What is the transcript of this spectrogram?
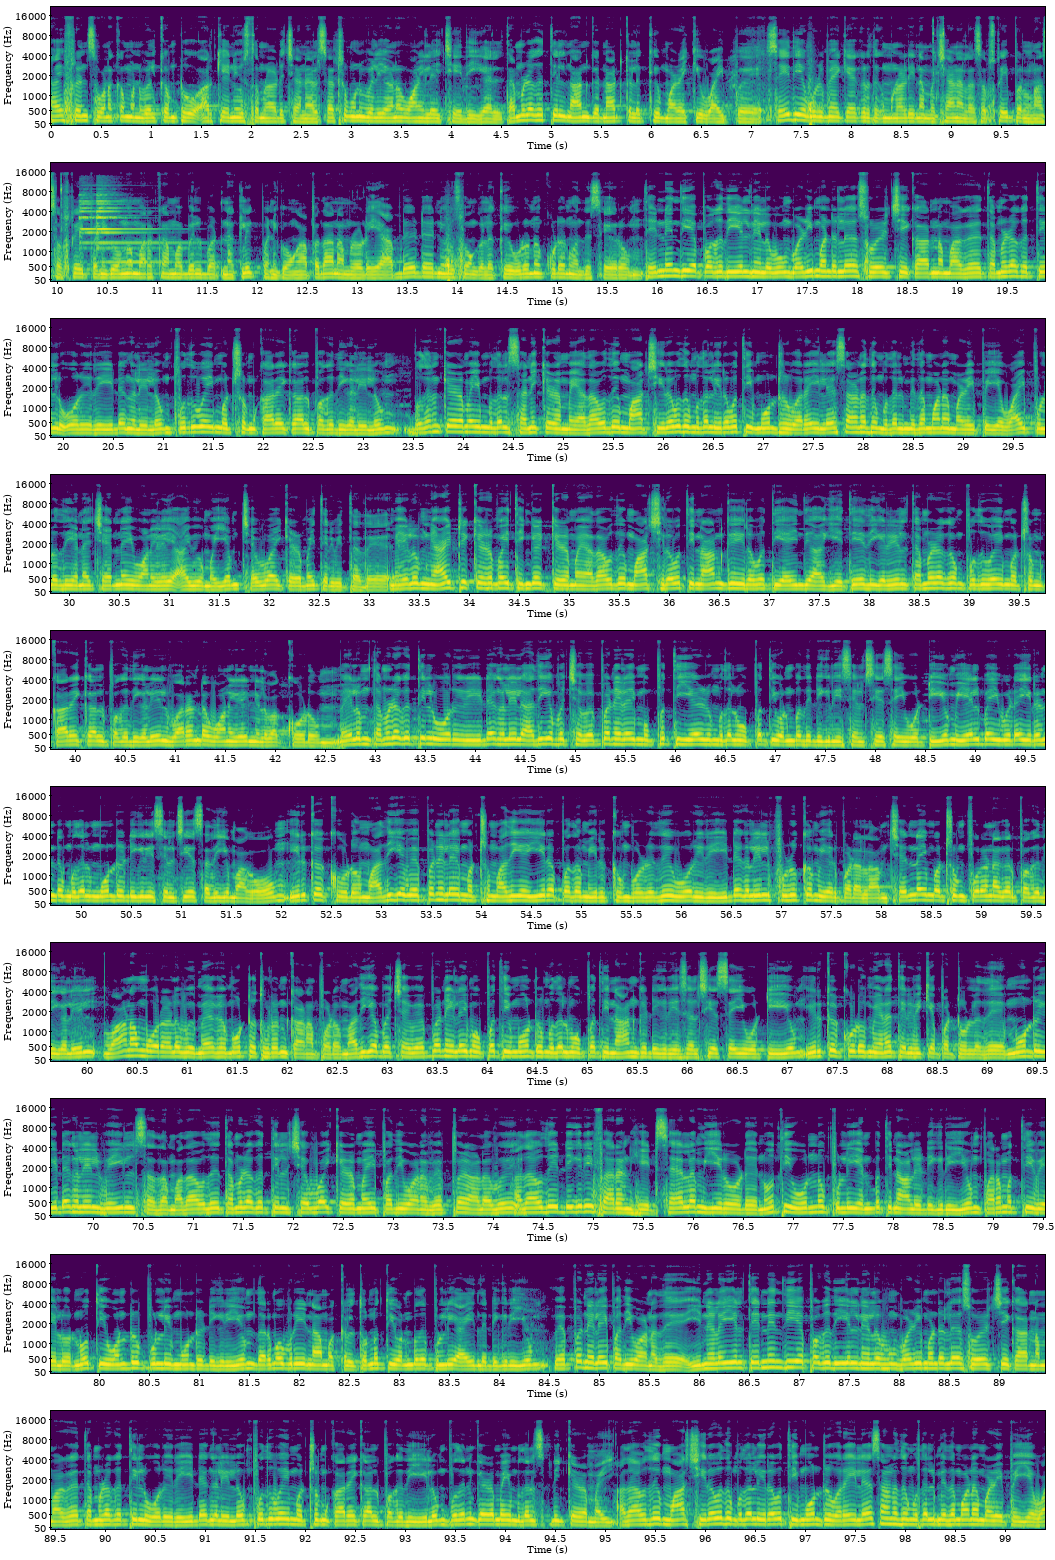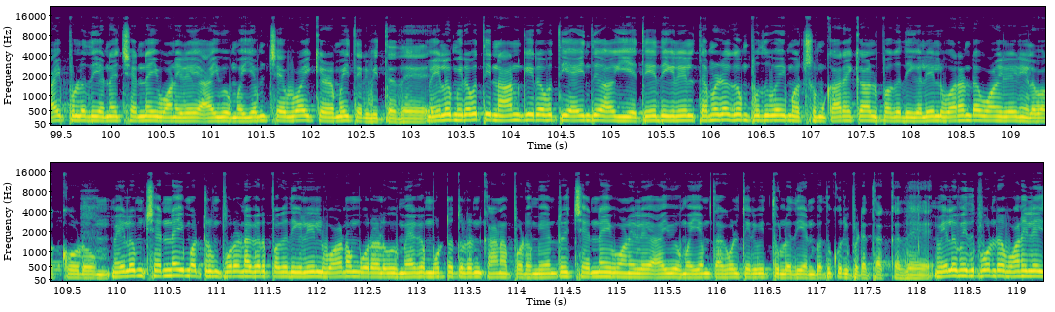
Hi friends வணக்கம் and welcome to RK news Tamil Nadu channel சற்று முன் வெளியான வானிலை செய்திகள். தமிழகத்தில் நான்கு நாட்களுக்கு மழைக்கு வாய்ப்பு. செய்தியை முழுமையாக கேட்கறதுக்கு முன்னாடி நம்ம சேனலை சப்ஸ்கிரைப் பண்ணலாம். சப்ஸ்கிரைப் பண்ணிக்கோங்க. மறக்காமல் பெல் பட்டனை கிளிக் பண்ணிக்கோங்க. அப்போ தான் நம்மளுடைய அப்டேட்டட் நியூஸ் உங்களுக்கு உடனுக்குடன் வந்து சேரும். தென்னிந்திய பகுதியில் நிலவும் வளிமண்டல சுழற்சி காரணமாக தமிழகத்தில் ஓரிரு இடங்களிலும் புதுவை மற்றும் காரைக்கால் பகுதிகளிலும் புதன்கிழமை முதல் சனிக்கிழமை அதாவது மார்ச் இருபது முதல் இருபத்தி மூன்று வரை லேசானது முதல் மிதமான மழை பெய்ய உள்ளது என சென்னை வானிலை ஆய்வு மையம் செவ்வாய்க்கிழமை தெரிவித்தது. மேலும் ஞாயிற்றுக்கிழமை திங்கட்கிழமை அதாவது மார்ச் இருபத்தி நான்கு இருபத்தி ஐந்து ஆகிய தேதிகளில் தமிழகம் புதுவை மற்றும் காரைக்கால் பகுதிகளில் வறண்ட வானிலை நிலவக்கூடும். மேலும் தமிழகத்தில் ஓரிரு இடங்களில் அதிகபட்ச வெப்பநிலை முப்பத்தி ஏழு முதல் முப்பத்தி ஒன்பது டிகிரி செல்சியஸை ஒட்டியும் இயல்பை விட இரண்டு முதல் மூன்று டிகிரி செல்சியஸ் அதிகமாகவும் இருக்கக்கூடும். அதிக வெப்பநிலை மற்றும் அதிக ஈரப்பதம் இருக்கும் பொழுது ஓரிரு இடங்களில் புழுக்கம் ஏற்படலாம். சென்னை மற்றும் புறநகர் பகுதிகள் பகுதிகளில் வானம் ஓரளவு மேகமூட்டத்துடன் காணப்படும். அதிகபட்ச வெப்பநிலை முப்பத்தி மூன்று முதல் முப்பத்தி நான்கு டிகிரி செல்சியஸை ஒட்டியும் இருக்கக்கூடும் என தெரிவிக்கப்பட்டுள்ளது. மூன்று இடங்களில் வெயில் சதம் அதாவது தமிழகத்தில் செவ்வாய்க்கிழமை பதிவான வெப்ப அளவு அதாவது டிகிரி ஃபாரன்ஹீட் சேலம் ஈரோடு நூற்றி ஒன்று புள்ளி எண்பத்தி நாலு டிகிரியும் பரமத்தி வேலூர் நூற்றி ஒன்று புள்ளி மூன்று டிகிரியும் தருமபுரி நாமக்கல் தொண்ணூற்றி ஒன்பது புள்ளி ஐந்து டிகிரியும் வெப்பநிலை பதிவானது. இந்நிலையில் தென்னிந்திய பகுதியில் நிலவும் வளிமண்டல சுழற்சி காரணமாக தமிழகத்தில் ஓரிரு இடங்களிலும் புதுவை மற்றும் காரைக்கால் பகுதியிலும் புதன்கிழமை முதல் சனிக்கிழமை அதாவது மார்ச் இருபது முதல் இருபத்தி மூன்று வரை லேசானது முதல் மிதமான மழை பெய்ய வாய்ப்புள்ளது என சென்னை வானிலை ஆய்வு மையம் செவ்வாய்க்கிழமை தெரிவித்தது. மேலும் இருபத்தி நான்கு இருபத்தி ஐந்து ஆகிய தேதிகளில் தமிழகம் புதுவை மற்றும் காரைக்கால் பகுதிகளில் வறண்ட வானிலை நிலவக்கூடும். மேலும் சென்னை மற்றும் புறநகர் பகுதிகளில் வானம் ஓரளவு மேகமூட்டத்துடன் காணப்படும் என்று சென்னை வானிலை ஆய்வு மையம் தகவல் தெரிவித்துள்ளது என்பது குறிப்பிடத்தக்கது. மேலும் இது போன்ற வானிலை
